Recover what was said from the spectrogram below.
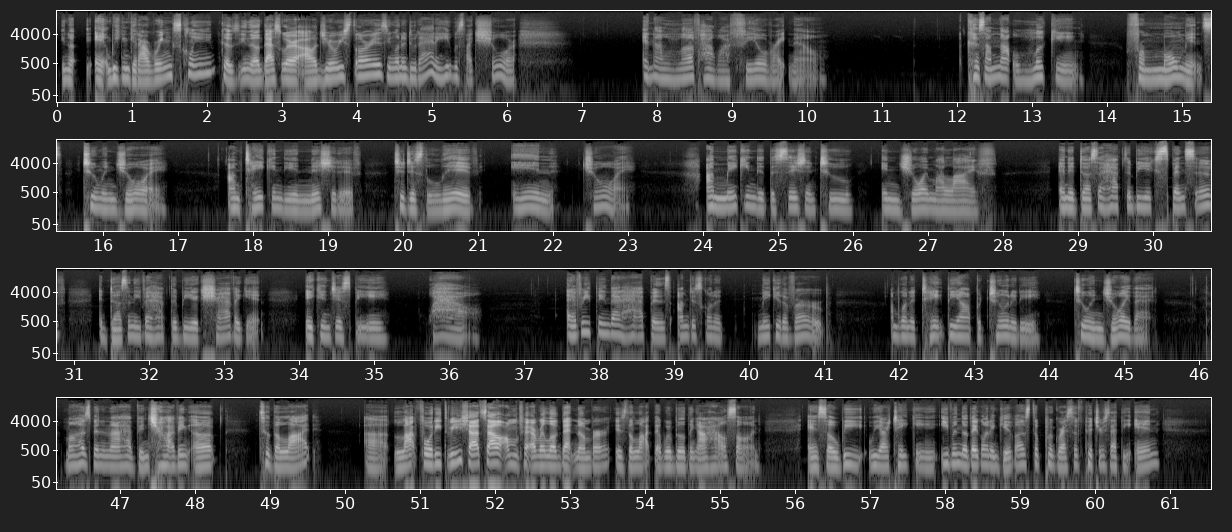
you know, and we can get our rings clean because, you know, that's where our jewelry store is. You want to do that? And he was like, sure. And I love how I feel right now because I'm not looking for moments to enjoy. I'm taking the initiative to just live in joy. I'm making the decision to enjoy my life and it doesn't have to be expensive. It doesn't even have to be extravagant. It can just be, wow. Everything that happens, I'm just going to make it a verb. I'm going to take the opportunity to enjoy that. My husband and I have been driving up to the lot. Uh, lot 43, shots out. I'm forever love that number, is the lot that we're building our house on. And so we we are taking, even though they're going to give us the progressive pictures at the end,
